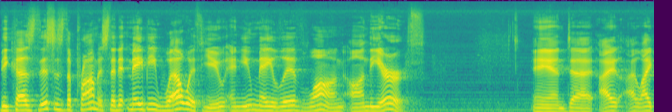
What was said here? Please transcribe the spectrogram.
because this is the promise that it may be well with you and you may live long on the earth. And uh, I, I, like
